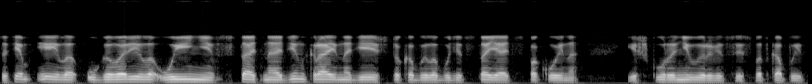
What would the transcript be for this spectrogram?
затем Эйла уговорила Уинни встать на один край, надеясь, что кобыла будет стоять спокойно, и шкура не вырвется из-под копыт.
